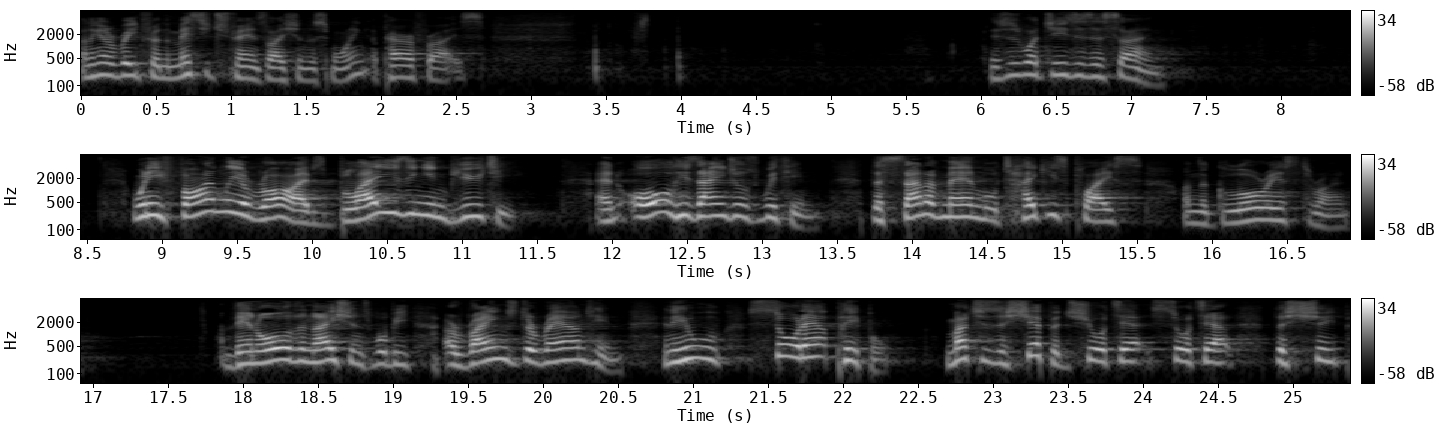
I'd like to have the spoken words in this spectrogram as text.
I'm going to read from the message translation this morning, a paraphrase. This is what Jesus is saying. When he finally arrives, blazing in beauty, and all his angels with him, the Son of Man will take his place on the glorious throne. Then all of the nations will be arranged around him, and he will sort out people much as a shepherd sorts out, sorts out the sheep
